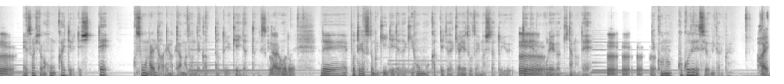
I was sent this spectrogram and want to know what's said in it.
うん。えーその人が本書いてるって知ってあそうなんだと思って Amazon で買ったという経緯だったんですけどなるほど。でポッドキャストも聞いていただき本も買っていただきありがとうございましたという丁寧なお礼が来たので,、うんうんうんうん。でこのここでですよ三上君、はい。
